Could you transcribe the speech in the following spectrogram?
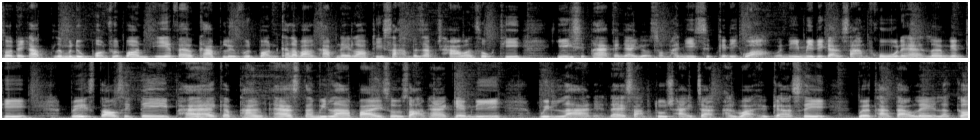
สวัสดีครับ เรามาดูผลฟุตบอล EFL ครับหรือฟุตบอลคาราบาวครับในรอบที่3ประจำเช้าวันศุกร์ที่ 25 กันยายน 2020 กันดีกว่า วันนี้มีด้วยกัน 3 คู่นะฮะ เริ่มกันที่ Bristol City แพ้กับทาง Aston Villa ไป 0-3ฮะเกมนี้ วิลล่าเนี่ย ได้ 3 ประตูชัยจากอันวาเอลกาซีเบอร์ทานตาเล่ แล้วก็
